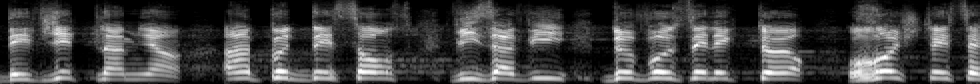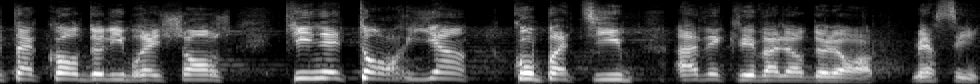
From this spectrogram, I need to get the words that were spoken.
des Vietnamiens, un peu de décence vis-à-vis de vos électeurs. Rejetez cet accord de libre-échange qui n'est en rien compatible avec les valeurs de l'Europe. Merci.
